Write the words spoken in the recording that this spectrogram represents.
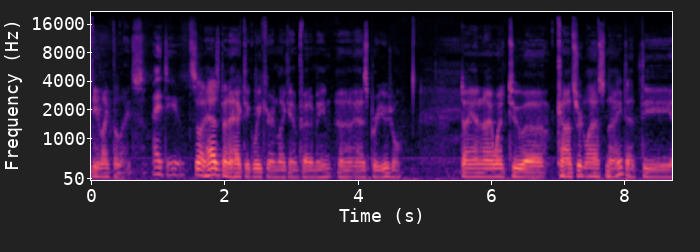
You like the lights. I do. So it has been a hectic week here in Lake Amphetamine, uh, as per usual. Diane and I went to a concert last night at the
